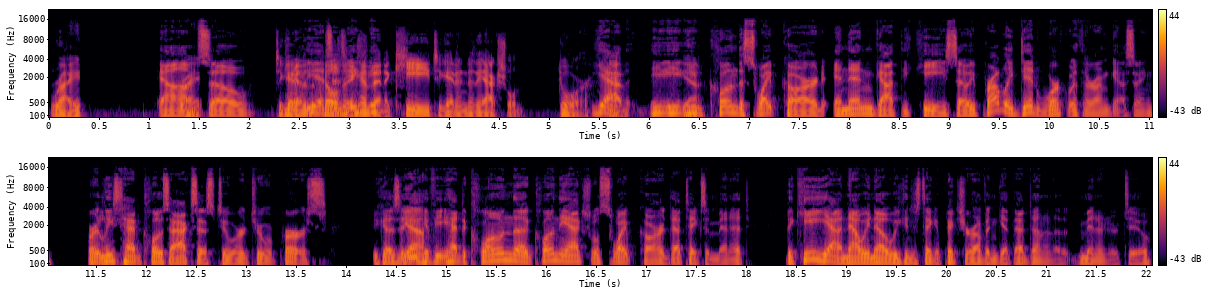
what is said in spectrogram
right Um, Right. So to get you know, into the yeah, it says building, he- and then a key to get into the actual door. Yeah, he he, Yeah. he cloned the swipe card and then got the key. So he probably did work with her, I'm guessing, or at least had close access to her to her purse. Because Yeah. if he had to clone the clone the actual swipe card, that takes a minute. The key, yeah, now we know we can just take a picture of it and get that done in a minute or two.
